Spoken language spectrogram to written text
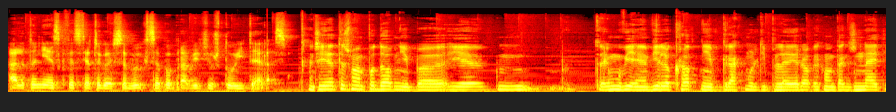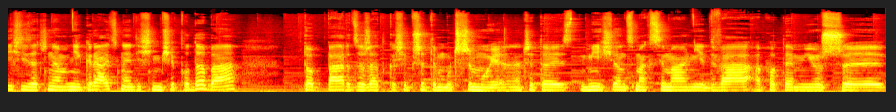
Ale to nie jest kwestia czegoś, co chcę poprawić już tu i teraz. Znaczy ja też mam podobnie, bo je, tak jak mówiłem wielokrotnie w grach multiplayerowych mam tak, że nawet jeśli zaczynam w nie grać, nawet jeśli mi się podoba, to bardzo rzadko się przy tym utrzymuję. Znaczy to jest miesiąc, maksymalnie dwa, a potem już y,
